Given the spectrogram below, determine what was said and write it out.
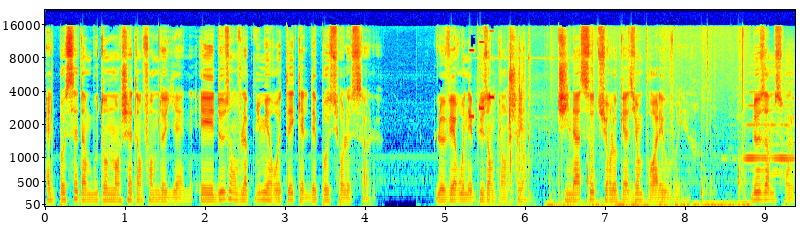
Elle possède un bouton de manchette en forme de hyène et deux enveloppes numérotées qu'elle dépose sur le sol. Le verrou n'est plus enclenché, Gina saute sur l'occasion pour aller ouvrir. Deux hommes sont là,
